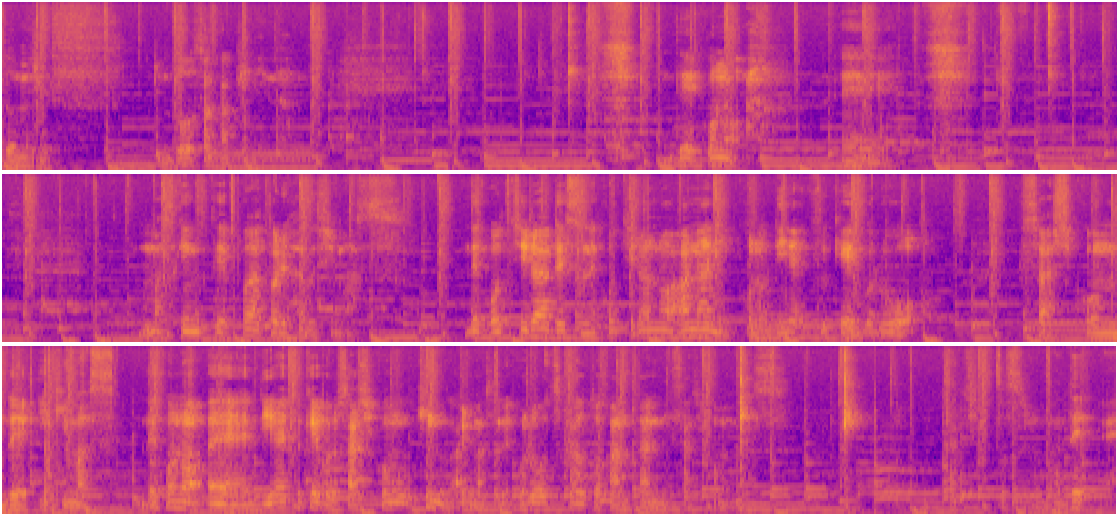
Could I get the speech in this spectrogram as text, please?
止めです。動作確認なんでこの、えー、マスキングテープは取り外します。でこちらですね。こちらの穴にこの DI2 ケーブルを差し込んでいきます。でこの、えー、DI2 ケーブル差し込む器具がありますのでこれを使うと簡単に差し込めます。カチッとするまで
